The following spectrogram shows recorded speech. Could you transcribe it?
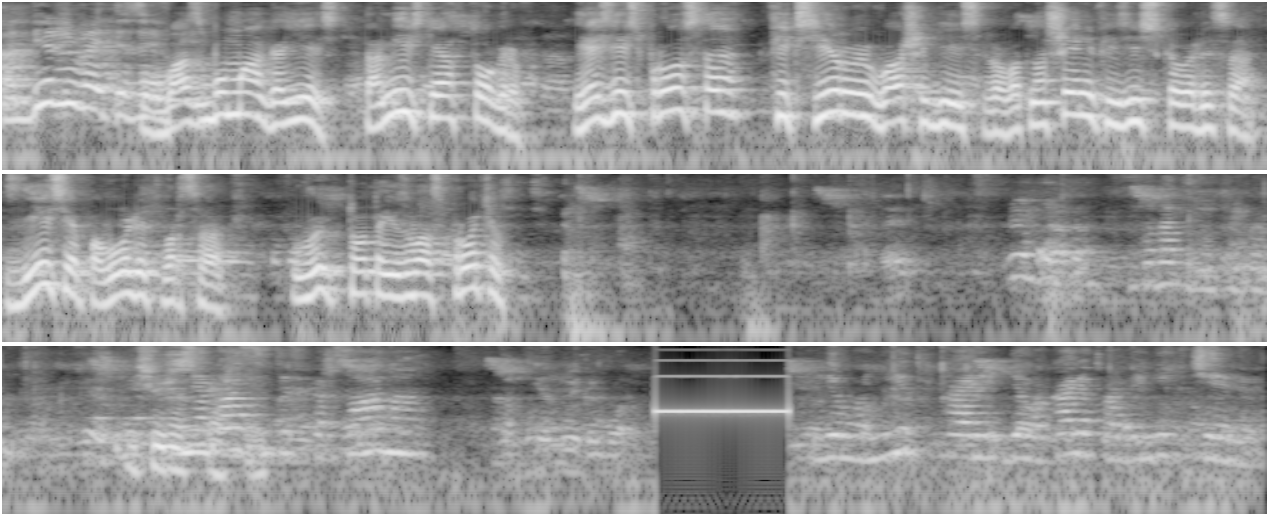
Поддерживаете У вас бумага есть, там есть и автограф. Я здесь просто фиксирую ваши действия в отношении физического лица. Здесь я по воле Творца. Вы, кто-то из вас против? Încă o dată vă întrebăm. Еще раз спрашиваю. la care a parvenit cererea.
